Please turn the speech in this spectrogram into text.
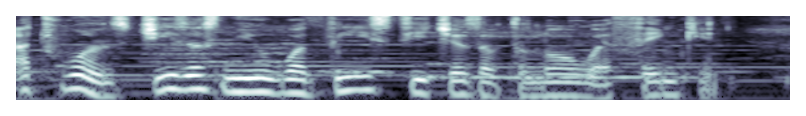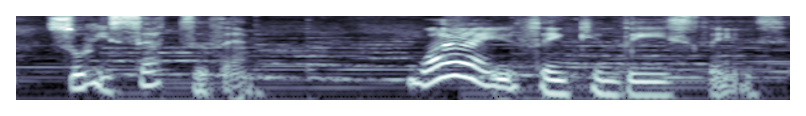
At once, Jesus knew what these teachers of the law were thinking, so he said to them, why are you thinking these things?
